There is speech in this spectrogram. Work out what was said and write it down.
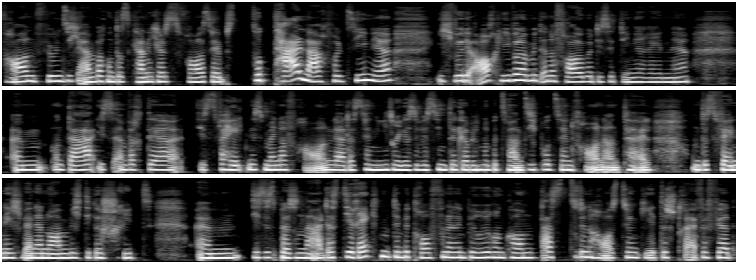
Frauen fühlen sich einfach, und das kann ich als Frau selbst total nachvollziehen, ja. Ich würde auch lieber mit einer Frau über diese Dinge reden, ja. Ähm, und da ist einfach der, das Verhältnis Männer-Frauen leider sehr niedrig. Also wir sind da, glaube ich, nur bei 20 Prozent Frauenanteil. Und das fände ich wäre ein enorm wichtiger Schritt. Ähm, dieses Personal, das direkt mit den Betroffenen in Berührung kommt, das zu den Haustüren geht, das Streife fährt,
